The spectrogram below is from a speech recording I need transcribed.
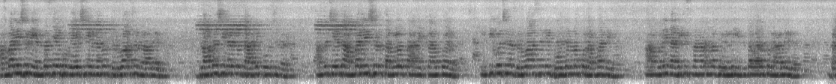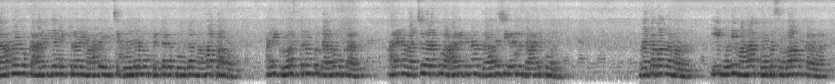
అంబరీషుడు ఎంతసేపు వేచి ఉన్నను దుర్వాసుడు రాలేదు. ద్వాదశి గడిలో దాడి కూర్చున్నాడు అందుచేత అంబరీషుడు తనలో తాను ఇట్లా అనుకోను ఇంటికి వచ్చిన దుర్వాసుని భోజనంలోకి రమ్మని ఆ ముని నదికి స్నానంలోకి వెళ్ళి ఇంతవరకు రాలేదు. బ్రాహ్మణులు కాదిద్యమిత్రులని మాట ఇచ్చి భోజనము పెట్టకపోవడం మహాపాపం. అది గృహస్థులకు ధర్మము కాదు. ఆయన వచ్చే వరకు ఆగిన ద్వాదశి గడులు దాటిపోను వ్రతభంగమను ఈ ముని మహా కోప స్వభావం కలవాడు.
